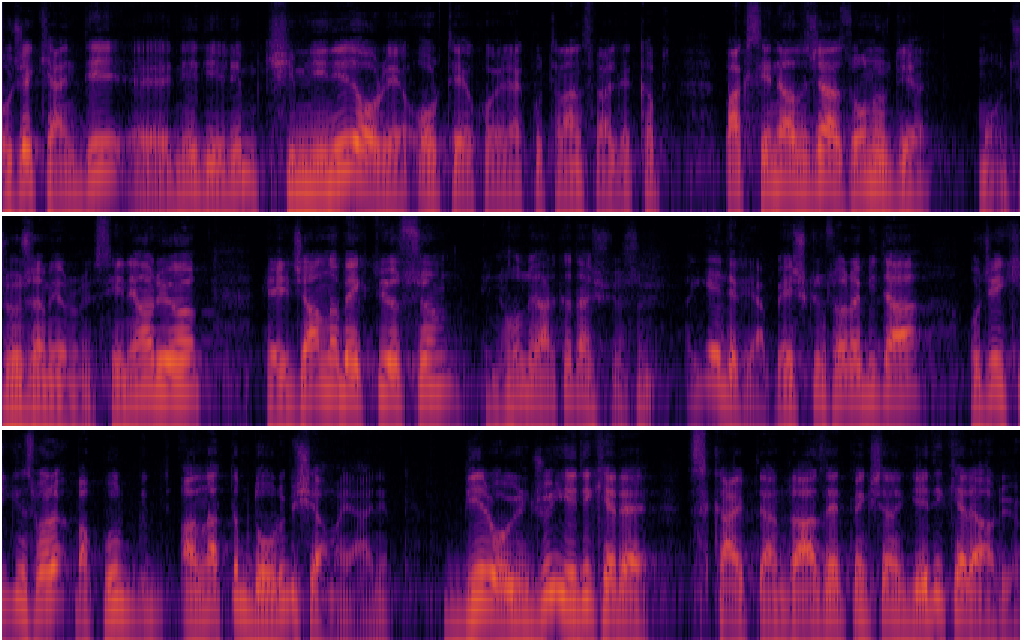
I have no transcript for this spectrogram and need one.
hoca kendi e, ne diyelim kimliğini de oraya ortaya koyarak bu transferde bak seni alacağız Onur diye. Jose Mourinho seni arıyor. Heyecanla bekliyorsun. E ne oluyor arkadaş diyorsun. Gelir ya 5 gün sonra bir daha hoca 2 gün sonra bak bu anlattığım doğru bir şey ama yani. Bir oyuncu 7 kere Skype'ten razı etmek için 7 kere arıyor.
